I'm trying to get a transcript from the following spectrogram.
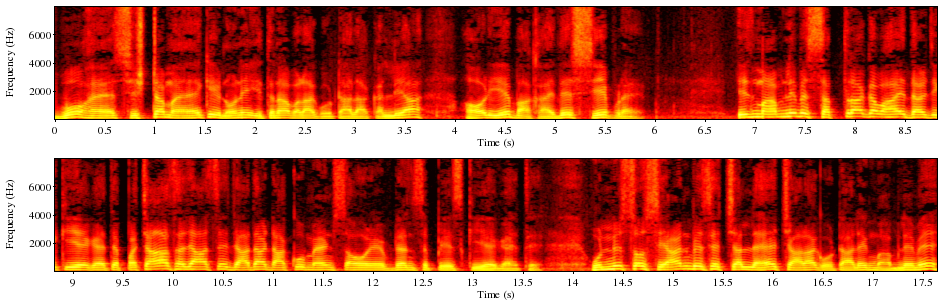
वो है, सिस्टम है कि इन्होंने इतना बड़ा घोटाला कर लिया और ये बाकायदे सेप रहे। इस मामले में सत्रह गवाह दर्ज किए गए थे। पचास हज़ार से ज़्यादा डॉक्यूमेंट्स और एविडेंस पेश किए गए थे। उन्नीस से चल रहे चारा घोटाले मामले में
